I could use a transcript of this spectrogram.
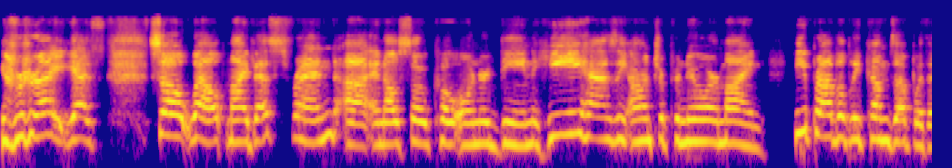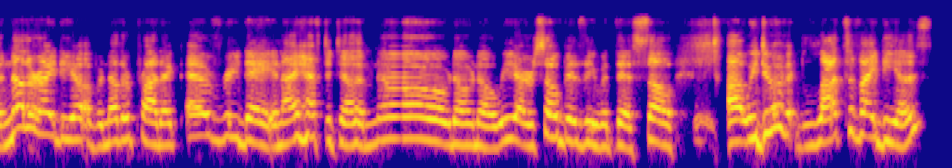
right yes. So well my best friend uh, and also co-owner dean he has the entrepreneur mind. He probably comes up with another idea of another product every day and i have to tell him no no no we are so busy with this. So uh, we do have lots of ideas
